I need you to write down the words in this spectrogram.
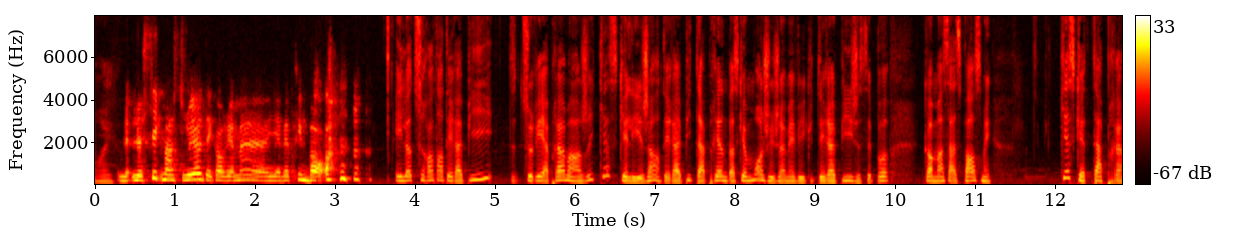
Ouais. le, le cycle menstruel était carrément, euh, il avait pris le bord. Et là, tu rentres en thérapie, tu- tu réapprends à manger. Qu'est-ce que les gens en thérapie t'apprennent? Parce que moi, j'ai jamais vécu de thérapie, je sais pas comment ça se passe, mais qu'est-ce que tu apprends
